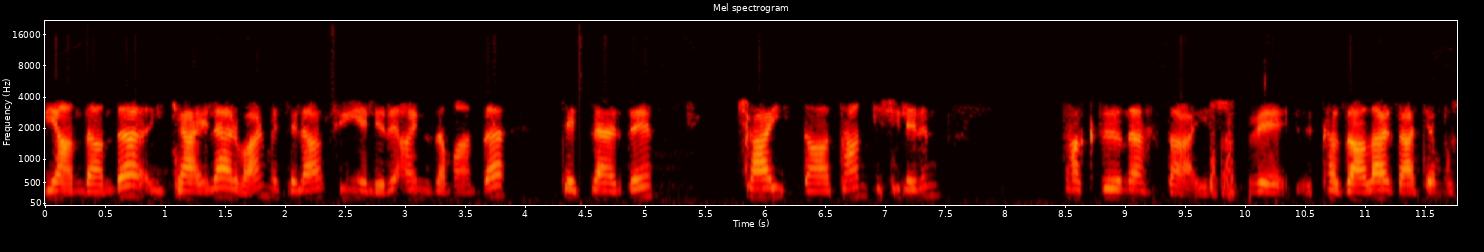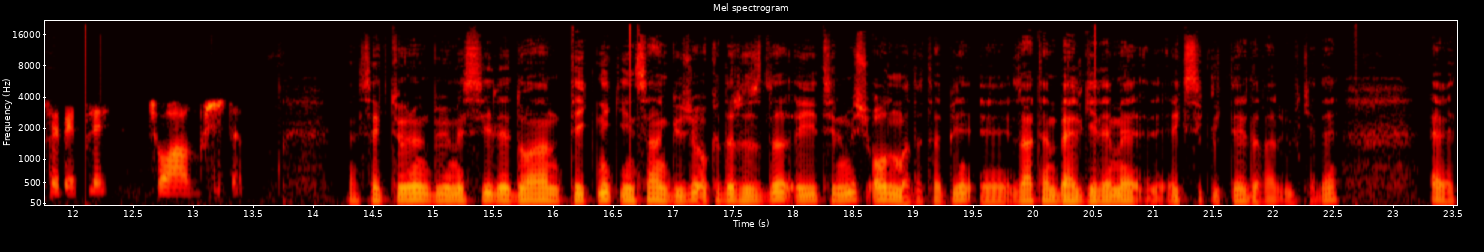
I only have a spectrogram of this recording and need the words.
bir yandan da hikayeler var. Mesela fünyeleri aynı zamanda setlerde çay dağıtan kişilerin taktığına dair ve kazalar zaten bu sebeple çoğalmıştı. Sektörün büyümesiyle doğan teknik insan gücü o kadar hızlı eğitilmiş olmadı tabii. E, zaten belgeleme eksiklikleri de var ülkede. Evet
